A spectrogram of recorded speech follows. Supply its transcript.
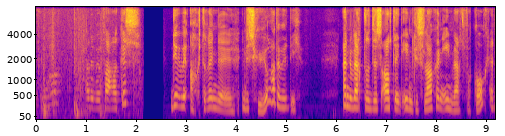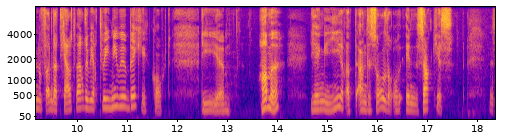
Vroeger hadden we varkens. Die we achter in de, in de schuur hadden we die. En er werd er dus altijd één geslagen en één werd verkocht. En van dat geld werden weer twee nieuwe biggen gekocht. Die uh, hammen, die hingen hier op, aan de zolder in zakjes. Dus.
